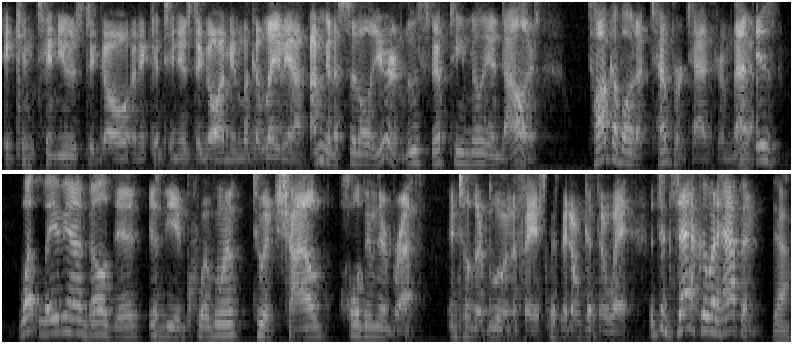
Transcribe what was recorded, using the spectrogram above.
It continues to go and it continues to go. I mean, look at Le'Veon. I'm going to sit all year and lose $15 million. Talk about a temper tantrum. That yeah. is what Le'Veon Bell did is the equivalent to a child holding their breath until they're blue in the face because they don't get their way. It's exactly what happened. Yeah.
